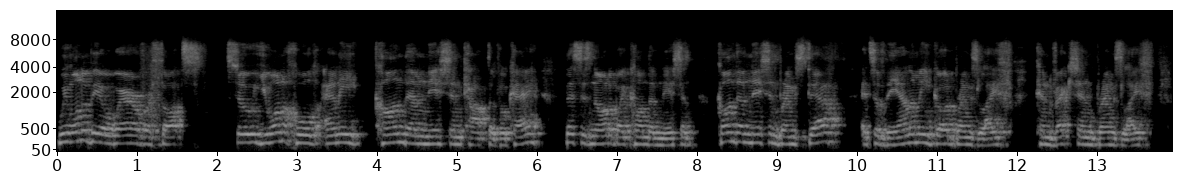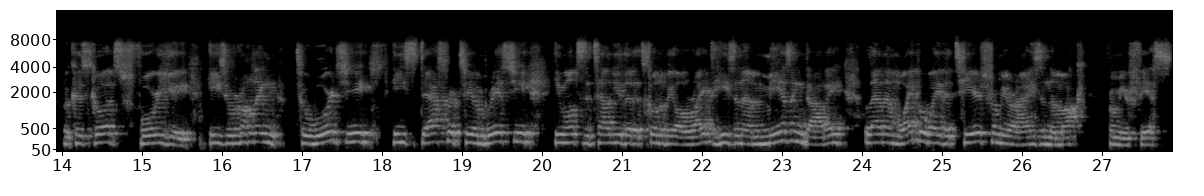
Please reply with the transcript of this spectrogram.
We want to be aware of our thoughts. So you want to hold any condemnation captive, okay? This is not about condemnation. Condemnation brings death, it's of the enemy. God brings life. Conviction brings life because God's for you. He's running towards you. He's desperate to embrace you. He wants to tell you that it's going to be all right. He's an amazing daddy. Let him wipe away the tears from your eyes and the muck from your face.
